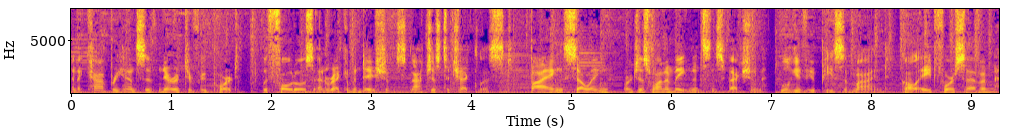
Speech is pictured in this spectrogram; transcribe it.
and a comprehensive narrative report with photos and recommendations, not just a checklist. Buying, selling, or just want a maintenance inspection, we'll give you peace of mind. Call 847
